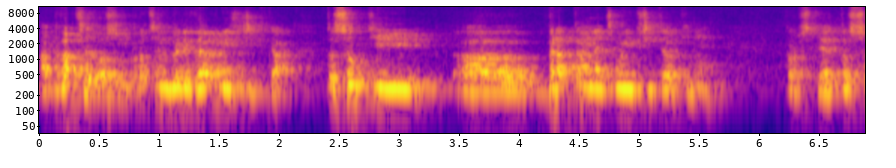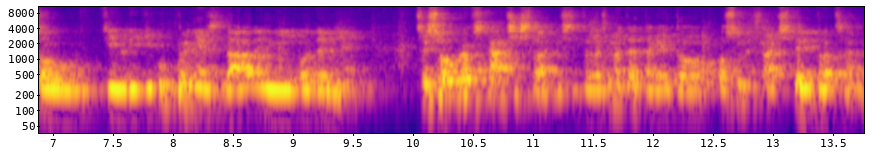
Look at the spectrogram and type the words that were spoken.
A 28% byli velmi zřídka. To jsou ti uh, bratranec mojí přítelkyně. Prostě to jsou ti lidi úplně vzdálení ode mě. Což jsou obrovská čísla, když si to vezmete, tak je to 84%.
